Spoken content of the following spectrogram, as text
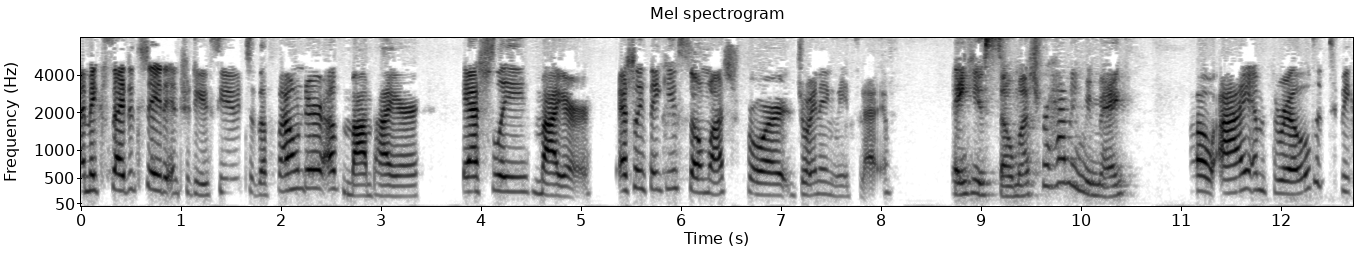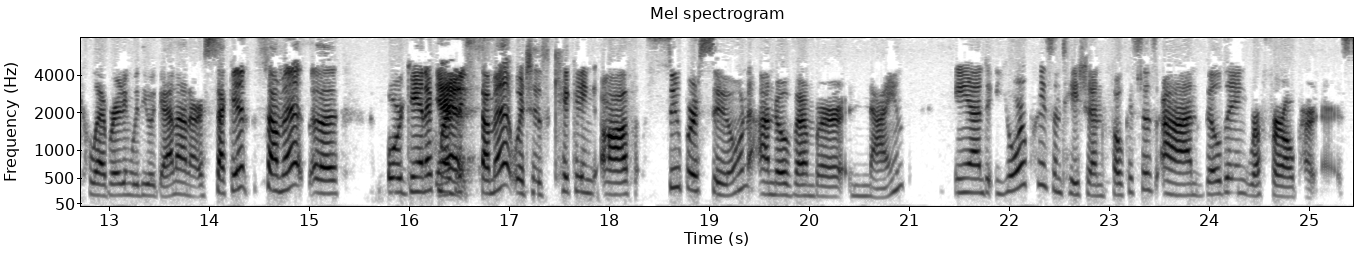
I'm excited today to introduce you to the founder of Mompire, Ashley Meyer. Ashley, thank you so much for joining me today. Thank you so much for having me, Meg. Oh, I am thrilled to be collaborating with you again on our second summit, the Organic yes. Marketing Summit, which is kicking off super soon on November 9th and your presentation focuses on building referral partners.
